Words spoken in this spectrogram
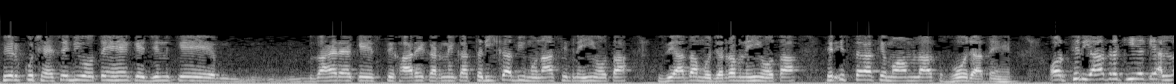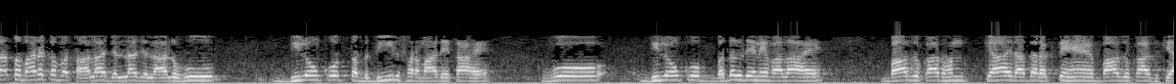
پھر کچھ ایسے بھی ہوتے ہیں کہ جن کے ظاہر ہے کہ استخارے کرنے کا طریقہ بھی مناسب نہیں ہوتا، زیادہ مجرب نہیں ہوتا، پھر اس طرح کے معاملات ہو جاتے ہیں۔ اور پھر یاد رکھیے کہ اللہ تبارک و تعالی جل جلالہ دلوں کو تبدیل فرما دیتا ہے، وہ دلوں کو بدل دینے والا ہے۔ بعض اوقات ہم کیا ارادہ رکھتے ہیں، بعض اوقات کیا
